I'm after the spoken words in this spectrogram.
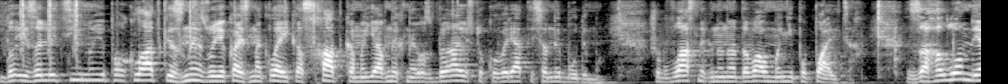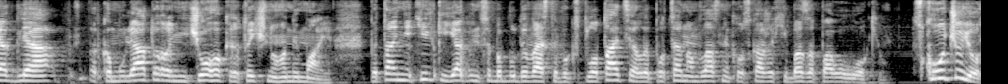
до ізоляційної прокладки. Знизу якась наклейка з хатками, я в них не розбираюсь, то ковирятися не будемо, щоб власник не надавав мені по пальцях. Загалом, як для акумулятора, нічого критичного немає. Питання тільки, як він себе буде вести в експлуатації, але про це нам власник розкаже хіба за пару років. Скручую.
